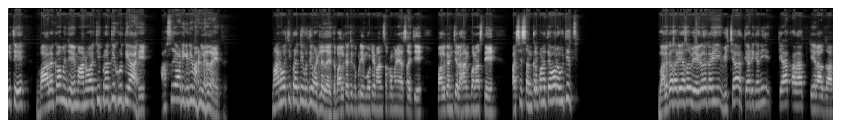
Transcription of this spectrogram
इथे बालक म्हणजे मानवाची प्रतिकृती आहे असं या ठिकाणी मानलं जायचं. मानवाची प्रतिकृती म्हटलं जायचं. बालकाचे कपडे मोठ्या माणसाप्रमाणे असायचे बालकांचे लहानपण असते अशी संकल्पना तेव्हा नव्हतीच बालकासाठी असं वेगळं काही विचार त्या ठिकाणी त्या काळात केला जात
